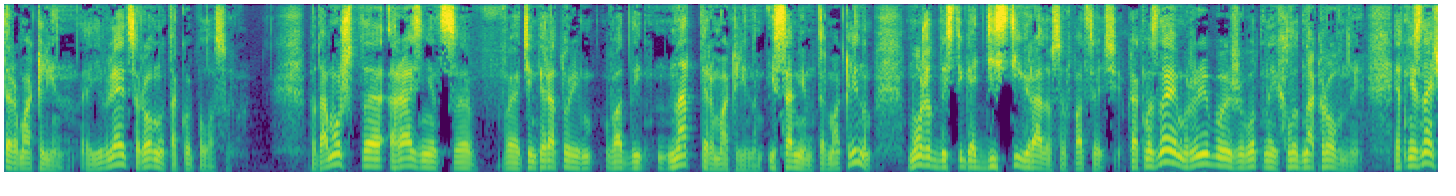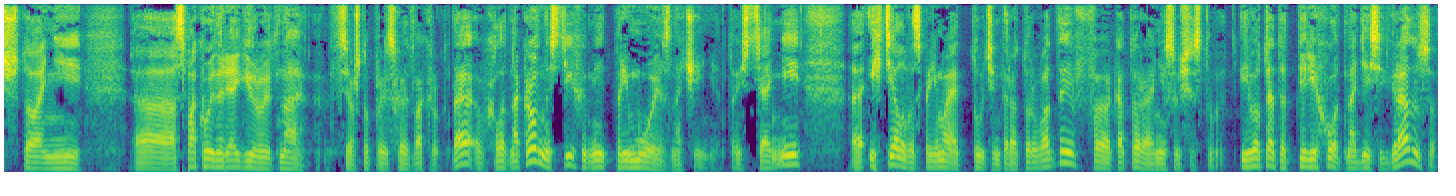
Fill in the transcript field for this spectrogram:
термоклин является ровно такой полосой. Потому что разница в температуре воды над термоклином и самим термоклином может достигать 10 градусов по Цельсию. Как мы знаем, рыбы животные хладнокровные. Это не значит, что они э, спокойно реагируют на все, что происходит вокруг. Да? Хладнокровность их имеет прямое значение. То есть они, э, их тело воспринимает ту температуру воды, в которой они существуют. И вот этот переход на 10 градусов,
